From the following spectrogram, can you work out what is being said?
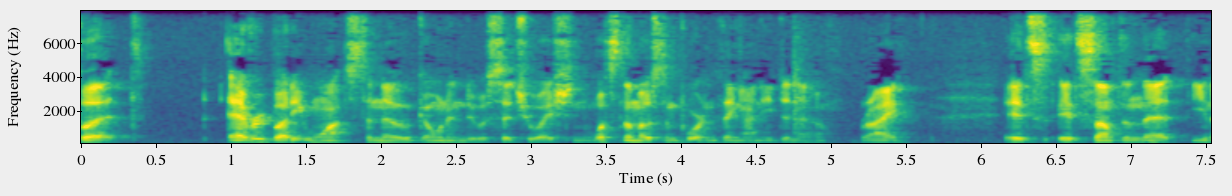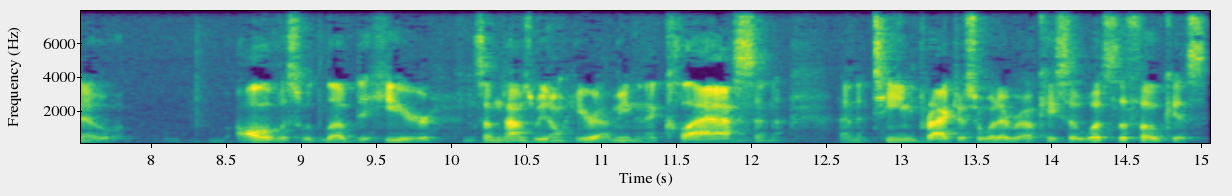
but everybody wants to know going into a situation what's the most important thing i need to know right? It's it's something that you know all of us would love to hear. And sometimes we don't hear it. I mean in a class and and a team practice or whatever. Okay so what's the focus?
